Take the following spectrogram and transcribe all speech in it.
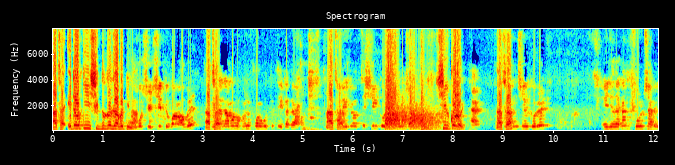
আচ্ছা এটাও কি সিদ্ধতে যাবে কিনা? অবশ্যই সিদ্ধ করা হবে। আচ্ছা। এটা নামানো হলে পরবর্তীতে এটা দেওয়া হবে। আচ্ছা। এটা হচ্ছে শিলকড়ি শিলকরই হ্যাঁ। আচ্ছা। শিলকড়ি এই যে দেখেন ফুল শাড়ি।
